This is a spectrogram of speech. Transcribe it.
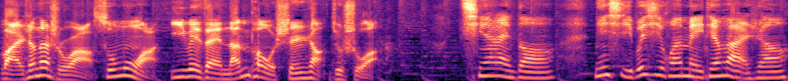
晚上的时候啊，苏木啊依偎在男朋友身上就说：“亲爱的，你喜不喜欢每天晚上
